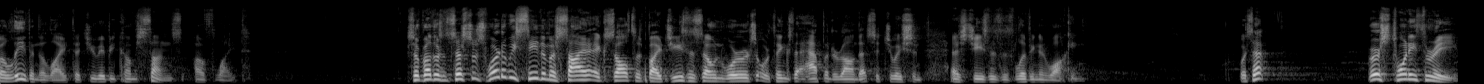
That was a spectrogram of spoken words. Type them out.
Believe in the light that you may become sons of light. So, brothers and sisters, where do we see the Messiah exalted by Jesus' own words or things that happened around that situation as Jesus is living and walking? What's that? Verse 23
